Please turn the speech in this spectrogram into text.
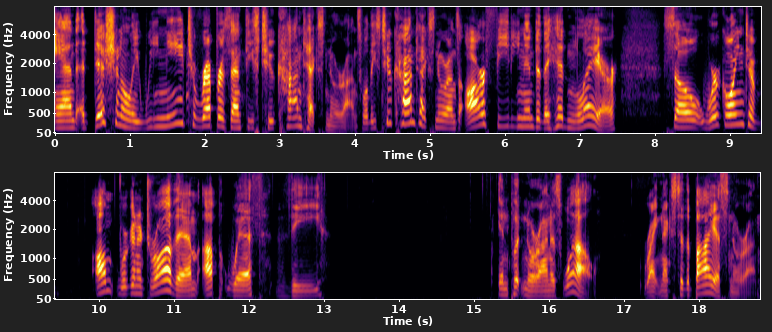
And additionally, we need to represent these two context neurons. Well, these two context neurons are feeding into the hidden layer, so we're going to um, we're going to draw them up with the input neuron as well, right next to the bias neuron.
